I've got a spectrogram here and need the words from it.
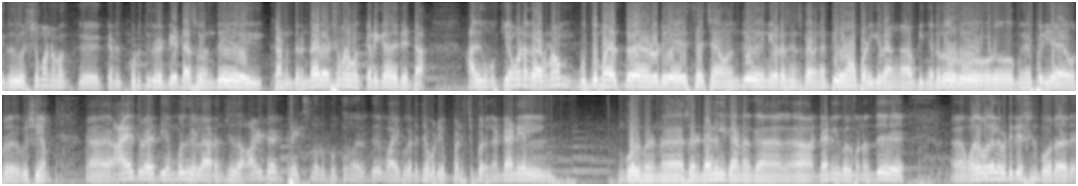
இருபது வருஷமாக நமக்கு கிடை கொடுத்துக்கிற டேட்டாஸ் வந்து கடந்த ரெண்டாயிரம் வருஷமாக நமக்கு கிடைக்காத டேட்டா அதுக்கு முக்கியமான காரணம் புத்த மதத்தினுடைய ரிசர்ச்சை வந்து நியூரோசன்ஸ்காரங்க தீவிரமாக படிக்கிறாங்க அப்படிங்கிறது ஒரு ஒரு மிகப்பெரிய ஒரு விஷயம். ஆயிரத்தி தொள்ளாயிரத்தி எண்பதுகளில் ஆரம்பிச்சது ஆல்டர் ட்ரைட்ஸ்னு ஒரு புத்தகம் இருக்குது வாய்ப்பு கிடைச்சா படி படித்து பாருங்கள் டேனியல் கோல்மன் சாரி டேனியல் கேன டேனியல் கோல்மன் வந்து முத முதல்ல மெடிடேஷன் போகிறாரு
